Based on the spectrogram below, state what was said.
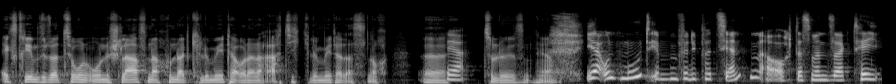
Extremsituationen ohne Schlaf nach 100 Kilometer oder nach 80 Kilometer das noch äh, ja. zu lösen. Ja. ja, und Mut eben für die Patienten auch, dass man sagt, hey,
